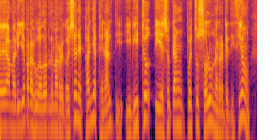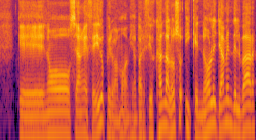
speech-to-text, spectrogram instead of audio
eh, amarilla para el jugador de Marruecos. Eso en España es penalti. Y visto, y eso que han puesto solo una repetición, que no se han excedido, pero vamos, a mí me ha parecido escandaloso y que no le llamen del bar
